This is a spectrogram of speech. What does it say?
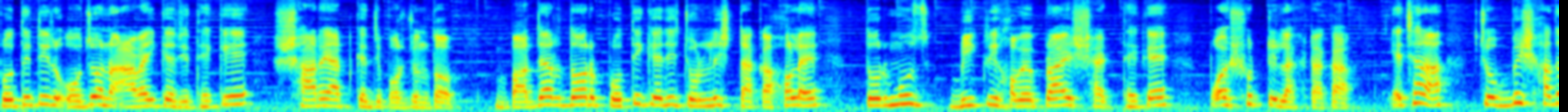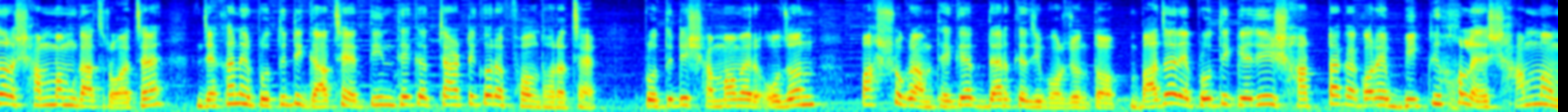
প্রতিটির ওজন আড়াই কেজি থেকে সাড়ে আট কেজি পর্যন্ত। বাজার দর প্রতি কেজি চল্লিশ টাকা হলে তরমুজ বিক্রি হবে প্রায় ষাট থেকে পঁয়ষট্টি লাখ টাকা। এছাড়া চব্বিশ হাজার সাম্মাম গাছ রয়েছে, যেখানে প্রতিটি গাছে তিন থেকে চারটি করে ফল ধরেছে। প্রতিটি সাম্মামের ওজন পাঁচশো গ্রাম থেকে দেড় কেজি পর্যন্ত। বাজারে প্রতি কেজি ষাট টাকা করে বিক্রি হলে সাম্মাম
